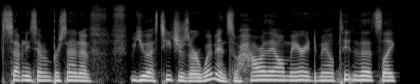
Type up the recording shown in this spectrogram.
77% of us teachers are women so how are they all married to male teachers that's like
